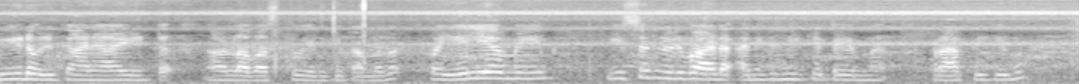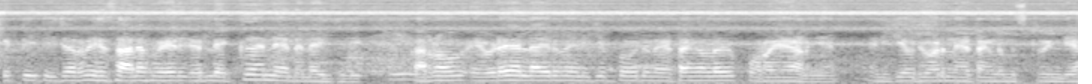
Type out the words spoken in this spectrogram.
വീടൊരുക്കാനായിട്ട് ഉള്ള വസ്തു എനിക്ക് തന്നത്. അപ്പോൾ ഏലിയാമ്മയും ഈശ്വരൻ ഒരുപാട് അനുഗ്രഹിക്കട്ടെ എന്ന് പ്രാർത്ഥിക്കുന്നു. കിട്ടി ടീച്ചറിന് ഈ സ്ഥലം മേടിച്ച് ഒരു ലെക്ക് തന്നെ എന്റെ ലൈഫിൽ കാരണം എവിടെയല്ലായിരുന്നു എനിക്കിപ്പോൾ ഒരു നേട്ടങ്ങൾ കുറേയാണ് ഞാൻ. എനിക്ക് ഒരുപാട് നേട്ടങ്ങൾ മിസ്റ്റർ ഇന്ത്യ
